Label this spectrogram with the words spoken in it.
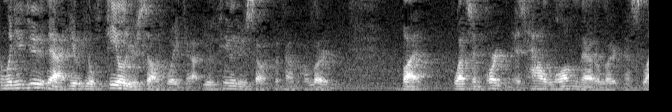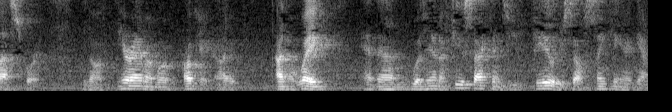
And when you do that, you, will feel yourself wake up. You'll feel yourself become alert. But what's important is how long that alertness lasts for. You know, here I am, I'm okay, I, I'm awake, and then within a few seconds you feel yourself sinking again.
